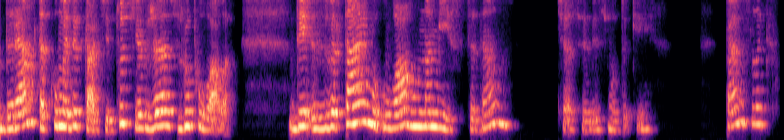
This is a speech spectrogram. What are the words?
беремо таку медитацію. Тут я вже згрупувала. Де звертаємо увагу на місце. Да? Зараз я візьму такий пензлик.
